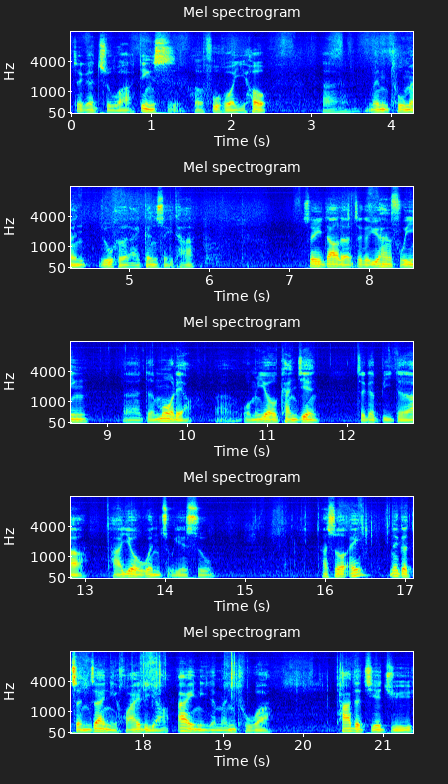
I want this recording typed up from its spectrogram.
这个主啊定死和复活以后，呃，门徒们如何来跟随他。所以到了这个约翰福音呃的末了，啊，我们又看见这个彼得啊。他又问主耶稣：“他说，哎，那个枕在你怀里啊，爱你的门徒啊，他的结局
